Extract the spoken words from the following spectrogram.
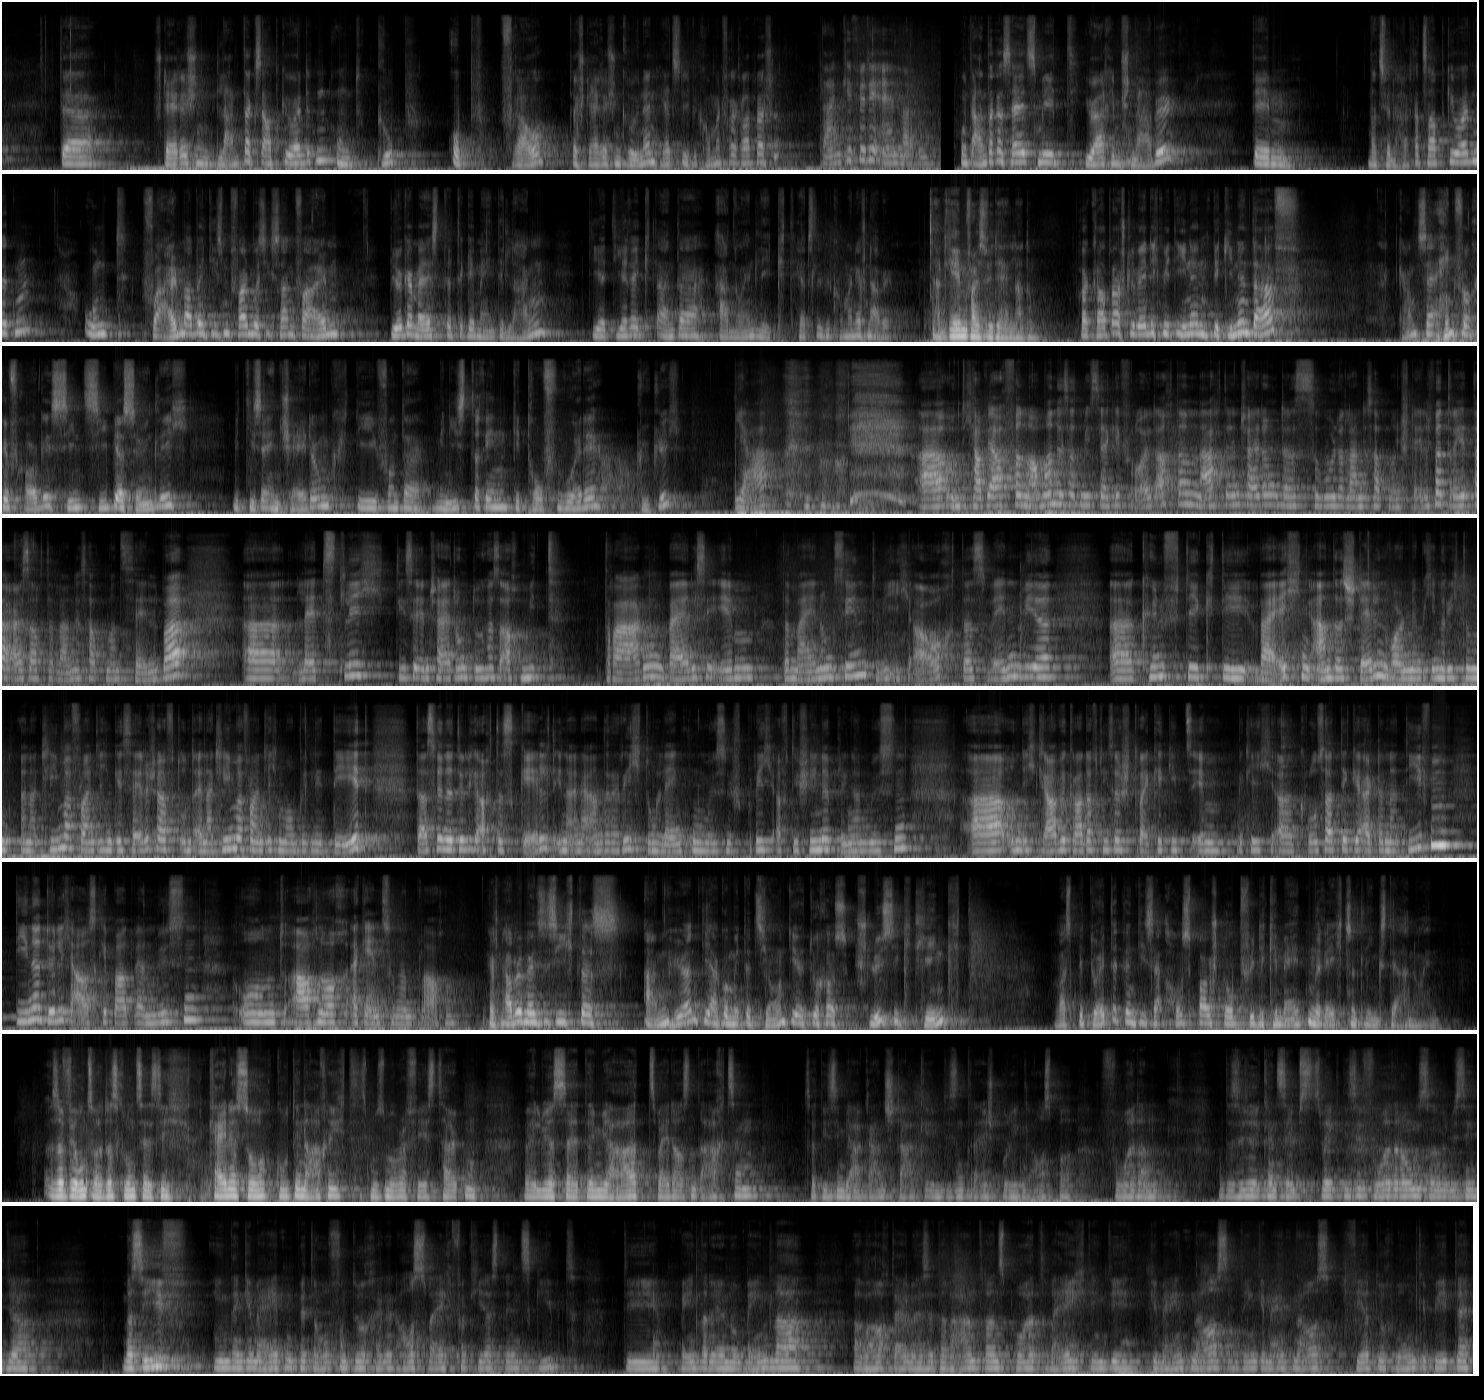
der steirischen Landtagsabgeordneten und Club-Obfrau der steirischen Grünen. Herzlich willkommen, Frau Krautwaschel. Danke für die Einladung. Und andererseits mit Joachim Schnabel, dem Nationalratsabgeordneten und vor allem aber in diesem Fall muss ich sagen, vor allem Bürgermeister der Gemeinde Lang, die ja direkt an der A9 liegt. Herzlich willkommen, Herr Schnabel. Danke ebenfalls für die Einladung. Frau Krautwaschel, wenn ich mit Ihnen beginnen darf, ganz eine einfache Frage. Sind Sie persönlich mit dieser Entscheidung, die von der Ministerin getroffen wurde, glücklich? Ja, äh, und ich habe ja auch vernommen, es hat mich sehr gefreut, auch dann nach der Entscheidung, dass sowohl der Landeshauptmann Stellvertreter als auch der Landeshauptmann selber äh, letztlich diese Entscheidung durchaus auch mittragen, weil sie eben der Meinung sind, wie ich auch, dass wenn wir äh, künftig die Weichen anders stellen wollen, nämlich in Richtung einer klimafreundlichen Gesellschaft und einer klimafreundlichen Mobilität, dass wir natürlich auch das Geld in eine andere Richtung lenken müssen, sprich auf die Schiene bringen müssen. Äh, und ich glaube, gerade auf dieser Strecke gibt es eben wirklich großartige Alternativen, die natürlich ausgebaut werden müssen und auch noch Ergänzungen brauchen. Herr Schnabel, wenn Sie sich das anhören, die Argumentation, die ja durchaus schlüssig klingt, was bedeutet denn dieser Ausbaustopp für die Gemeinden rechts und links der A9? Also für uns war das grundsätzlich keine so gute Nachricht, das muss man mal festhalten, weil wir seit dem Jahr 2018, seit diesem Jahr ganz stark eben diesen dreispurigen Ausbau fordern. Und das ist ja kein Selbstzweck, diese Forderung, sondern wir sind ja massiv in den Gemeinden betroffen durch einen Ausweichverkehr, den es gibt. Die Pendlerinnen und Pendler, aber auch teilweise der Warentransport weicht in die Gemeinden aus, in den Gemeinden aus, fährt durch Wohngebiete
